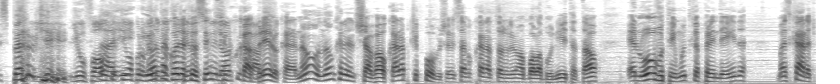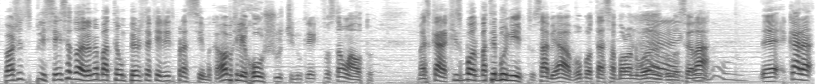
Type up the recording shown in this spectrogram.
Espero que. E, e o Walter Ah, tem um e, e aproveitamento outra coisa que eu sempre fico que o cabreiro, cara, não, não querendo chavar o cara, porque, pô, bicho, a gente sabe que o cara tá jogando uma bola bonita e tal. É novo, tem muito que aprender ainda. Mas, cara, tipo, eu acho a displicência do Arana bater um pênalti daquele jeito pra cima. Cara. Óbvio que ele errou o chute, não queria que fosse tão alto. Mas, cara, quis bater bonito, sabe? Ah, vou botar essa bola no É, ângulo, sei então, lá. não- É, cara,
